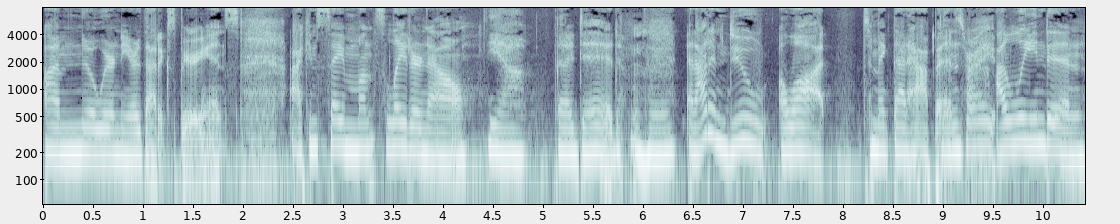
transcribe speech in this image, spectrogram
I'm nowhere near that experience. I can say months later now. Yeah. That I did. Mm-hmm. And I didn't do a lot to make that happen. That's right. I leaned in.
